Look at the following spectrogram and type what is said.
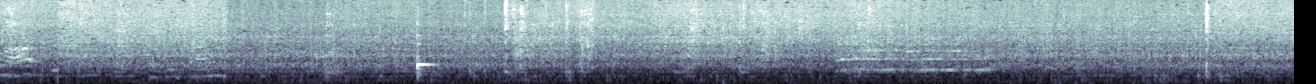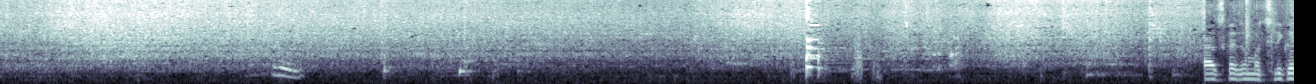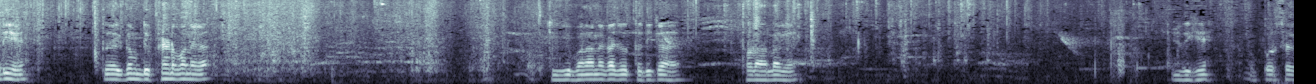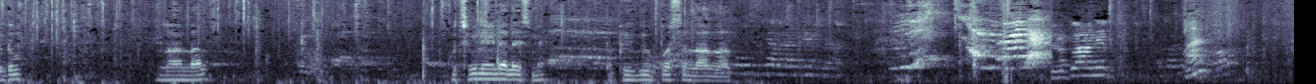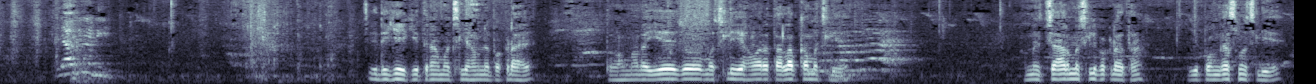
तू आज का जो मछली करी है तो एकदम डिफरेंट बनेगा। क्योंकि बनाने का जो तरीका है, थोड़ा अलग है। ये देखिए, ऊपर से एकदम लाल लाल कुछ भी नहीं डाला इसमें। तो फिर भी ऊपर से लाल लाल। ये देखिए कितना मछली हमने पकड़ा है। तो हमारा ये जो मछली है, हमारा तालाब का मछली है। हमने चार मछली पकड़ा था, ये पंगस मछली है।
